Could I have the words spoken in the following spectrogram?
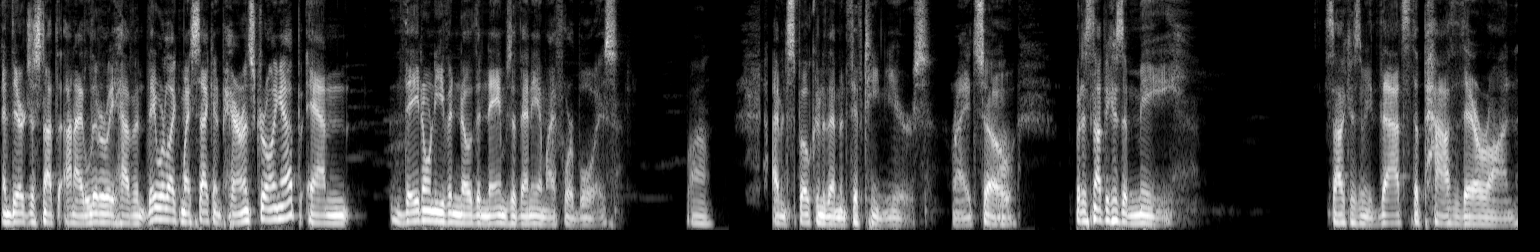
and they're just not and I literally haven't they were like my second parents growing up and they don't even know the names of any of my four boys. Wow. I haven't spoken to them in 15 years, right? So, Wow. but it's not because of me. It's not because of me. That's the path they're on.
